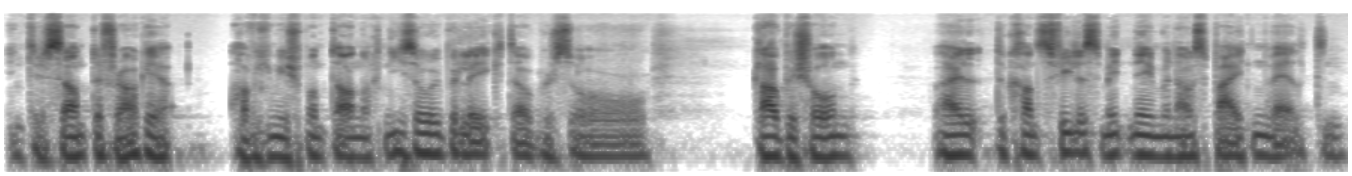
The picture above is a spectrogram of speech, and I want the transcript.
Interessante Frage. Habe ich mir spontan noch nie so überlegt, aber so glaube ich schon, weil du kannst vieles mitnehmen aus beiden Welten.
